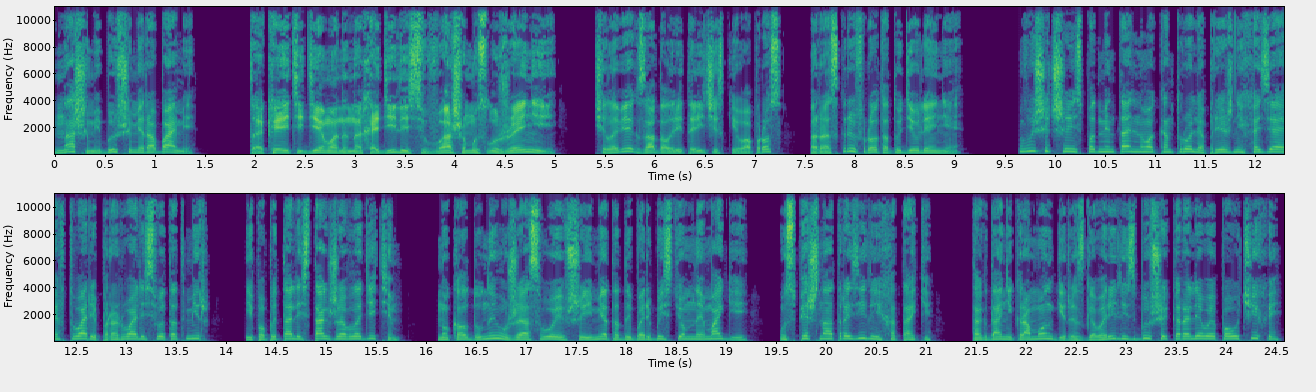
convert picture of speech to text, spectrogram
нашими бывшими рабами. «Так эти демоны находились в вашем услужении?» Человек задал риторический вопрос, раскрыв рот от удивления. Вышедшие из-под ментального контроля прежних хозяев твари прорвались в этот мир и попытались также овладеть им, но колдуны, уже освоившие методы борьбы с темной магией, успешно отразили их атаки. Тогда некромонгеры сговорились с бывшей королевой-паучихой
